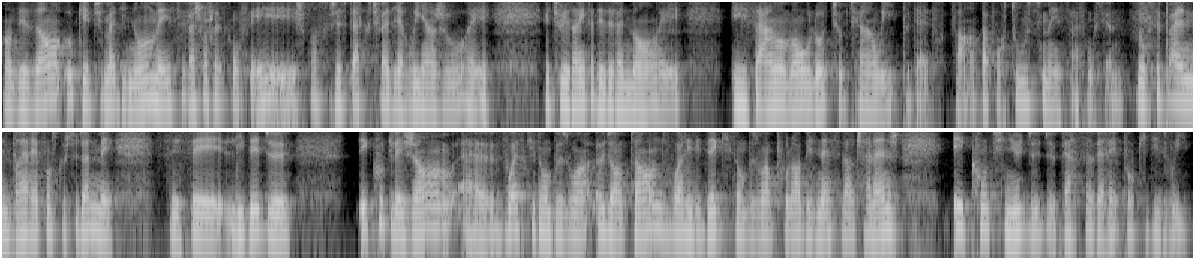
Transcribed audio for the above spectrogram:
en disant ok tu m'as dit non mais c'est vachement chouette ce qu'on fait et je pense que j'espère que tu vas dire oui un jour et, et tu les invites à des événements et, et ça, à un moment ou l'autre, tu obtiens un oui, peut-être. Enfin, pas pour tous, mais ça fonctionne. Donc, c'est pas une vraie réponse que je te donne, mais c'est l'idée de écoute les gens, euh, vois ce qu'ils ont besoin eux d'entendre, vois les idées qu'ils ont besoin pour leur business et leur challenge, et continue de, de persévérer pour qu'ils disent oui.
